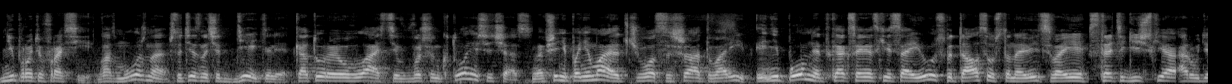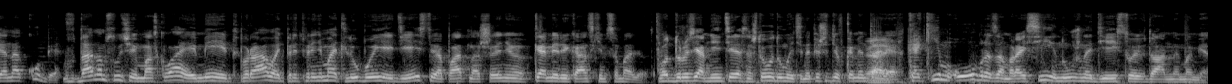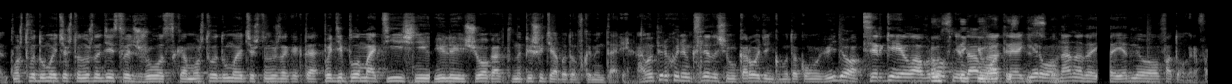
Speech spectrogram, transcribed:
не против России. Возможно, что те, значит, деятели, которые у власти в Вашингтоне сейчас, вообще не понимают, чего США творит. И не помнят, как Советский Союз пытался установить свои стратегические орудия на Кубе. В данном случае Москва имеет право предпринимать любые действия по отношению к американским самолетам. Вот, друзья, мне интересно, что вы думаете? Напишите в комментариях, каким образом России нужно действовать в данный момент. Может, вы думаете, что нужно действовать жестко, может, вы думаете, что нужно как-то подипломатичнее или еще как-то. Напишите об этом в комментариях. А мы переходим к следующему коротенькому такому видео. Сергей Лавров Who's недавно отреагировал на надоедливого фотографа.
